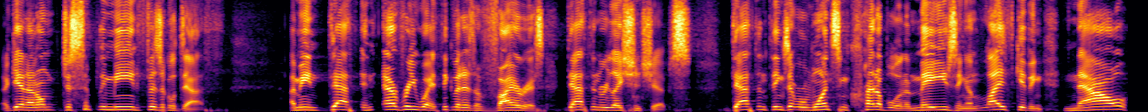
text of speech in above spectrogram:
Again, I don't just simply mean physical death. I mean death in every way. Think of it as a virus, death in relationships, death in things that were once incredible and amazing and life giving. Now,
